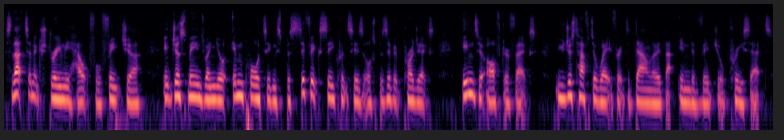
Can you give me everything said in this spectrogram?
So that's an extremely helpful feature. It just means when you're importing specific sequences or specific projects into After Effects, you just have to wait for it to download that individual preset.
